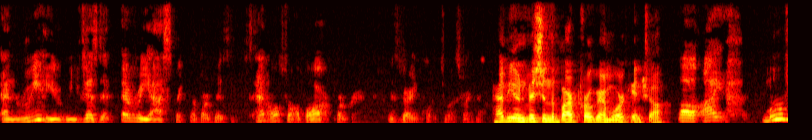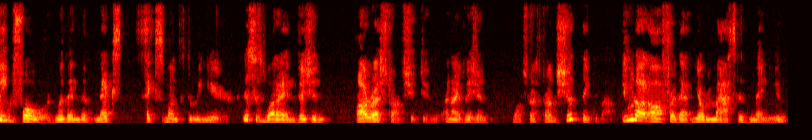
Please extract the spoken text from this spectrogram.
and really revisit every aspect of our business and also our bar program is very important to us right now. How do you envision the bar program working, Shah? Uh, I moving forward within the next six months to a year. This is what I envision our restaurants should do, and I envision most restaurants should think about. Do not offer that your massive menu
